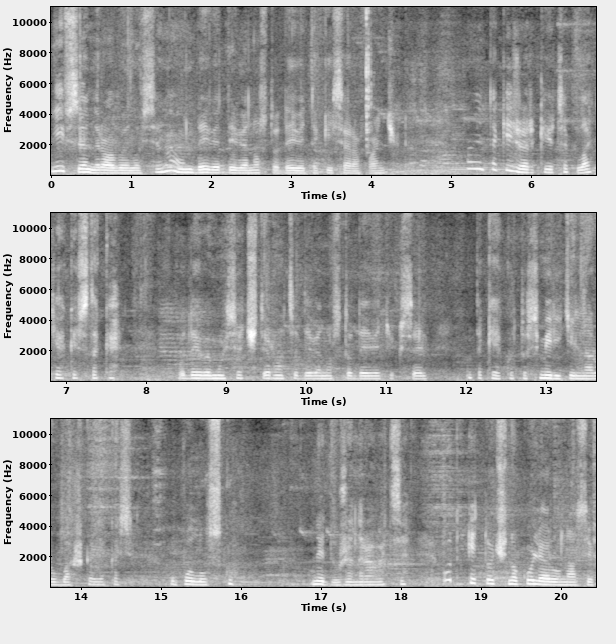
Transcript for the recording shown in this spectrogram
їй все нравилося. Ну, 9,99 такий сарафанчик. Ну, він такий жаркий, це плаття якесь таке. Подивимося, 14,99 XL. Таке як ото смирительна рубашка якась у полоску. Не дуже нравиться. Ось такий точно колір у нас і в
